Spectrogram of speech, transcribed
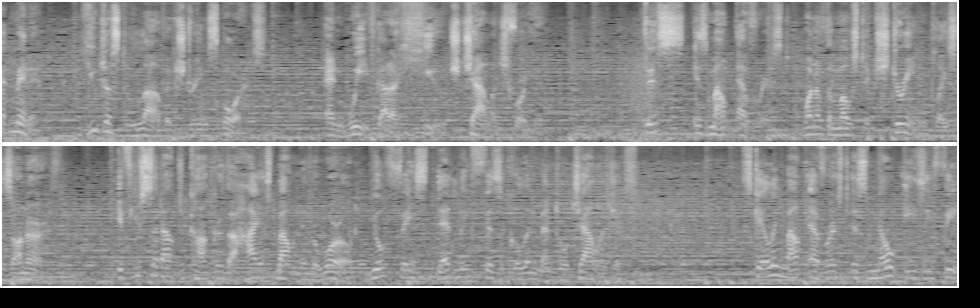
Admit it, you just love extreme sports. And we've got a huge challenge for you. This is Mount Everest, one of the most extreme places on Earth. If you set out to conquer the highest mountain in the world, you'll face deadly physical and mental challenges. Scaling Mount Everest is no easy feat.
